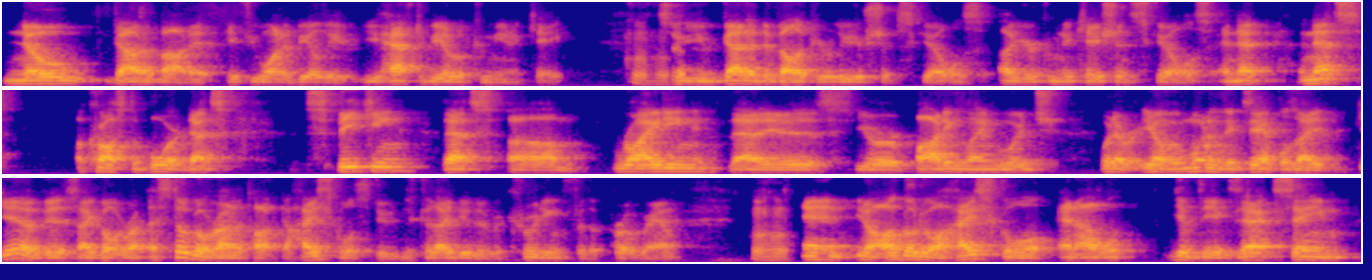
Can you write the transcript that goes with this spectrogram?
No doubt about it. If you want to be a leader, you have to be able to communicate. Mhm. So you've got to develop your leadership skills, uh, your communication skills, and that, and that's across the board. That's speaking, that's um, writing, that is your body language, whatever. You know, and one of the examples I give is I go, I still go around and talk to high school students because I do the recruiting for the program. Mhm. And you know, I'll go to a high school and I'll give the exact same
